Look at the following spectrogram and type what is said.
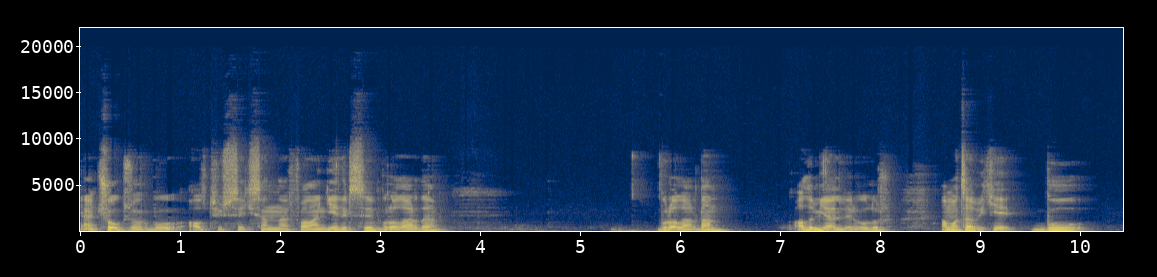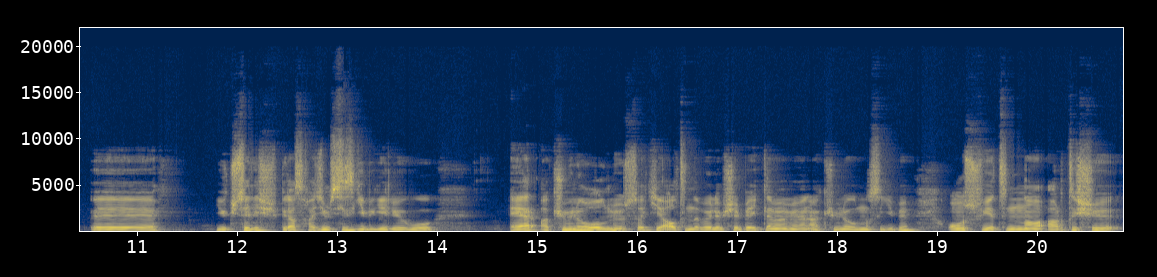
Yani çok zor bu 680'ler falan gelirse buralarda buralardan alım yerleri olur. Ama tabii ki bu eee, yükseliş biraz hacimsiz gibi geliyor. Bu eğer akümüle olmuyorsa ki altında böyle bir şey beklemem yani akümüle olması gibi. Ons fiyatının artışı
